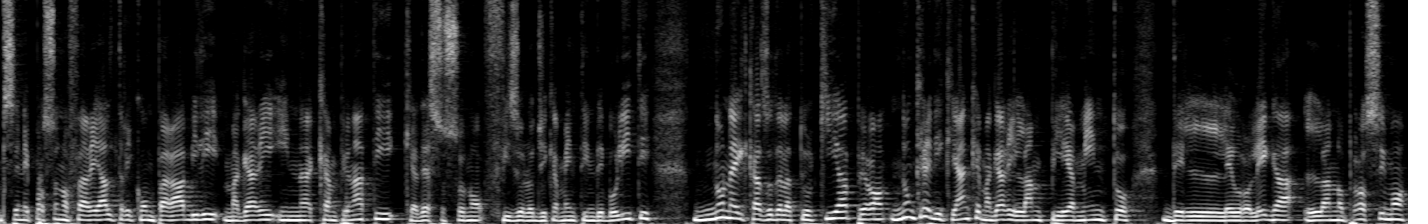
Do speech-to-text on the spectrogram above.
se ne possono fare altri comparabili, magari in campionati che adesso sono fisiologicamente indeboliti. Non è il caso della Turchia, però non credi che anche magari l'ampliamento dell'Eurolega l'anno prossimo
